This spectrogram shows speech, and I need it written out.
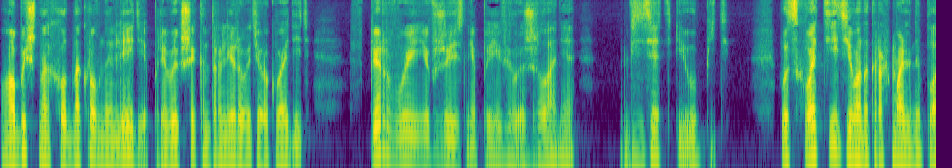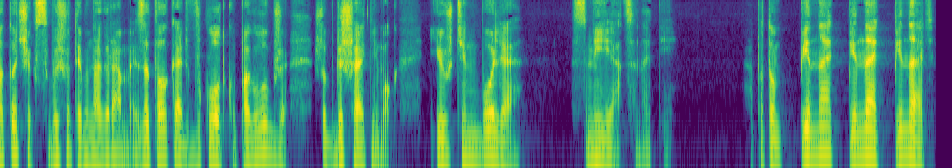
Обычно хладнокровной леди, привыкшей контролировать и руководить, впервые в жизни появилось желание взять и убить. Вот схватить его на крахмальный платочек с вышитой монограммой, затолкать в глотку поглубже, чтобы дышать не мог, и уж тем более смеяться над ней. А потом пинать, пинать, пинать.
